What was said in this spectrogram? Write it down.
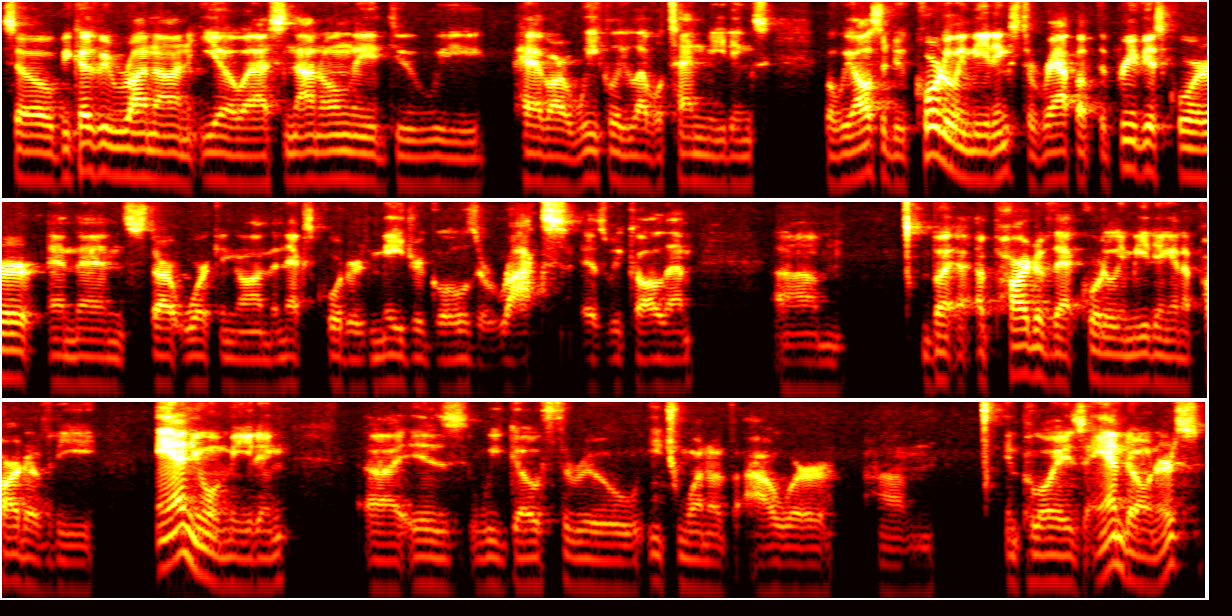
so because we run on EOS, not only do we have our weekly level 10 meetings, but we also do quarterly meetings to wrap up the previous quarter and then start working on the next quarter's major goals or rocks, as we call them. Um, but a part of that quarterly meeting and a part of the annual meeting uh, is we go through each one of our um, employees and owners,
